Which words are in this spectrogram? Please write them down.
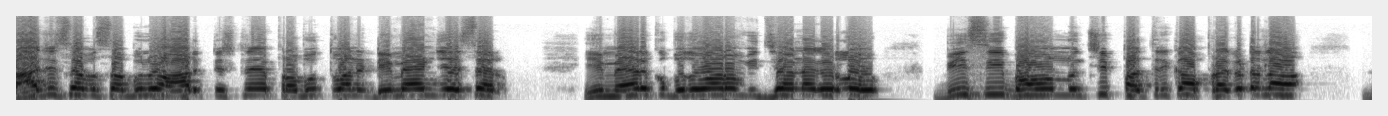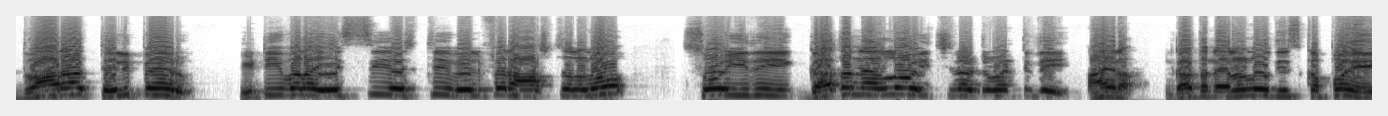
రాజ్యసభ సభ్యులు ఆర్ కృష్ణయ్య ప్రభుత్వాన్ని డిమాండ్ చేశారు. ఈ మేరకు బుధవారం విద్యానగర్లో బీసీ భవన్ నుంచి పత్రికా ప్రకటన ద్వారా తెలిపారు. ఇటీవల ఎస్సీ ఎస్టీ వెల్ఫేర్ హాస్టల్లో సో ఇది గత నెలలో ఇచ్చినటువంటిది ఆయన. గత నెలలో తీసుకుపోయి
